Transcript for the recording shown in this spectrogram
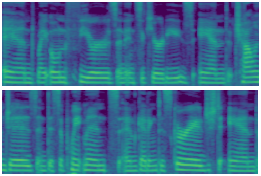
and my own fears and insecurities and challenges and disappointments and getting discouraged and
